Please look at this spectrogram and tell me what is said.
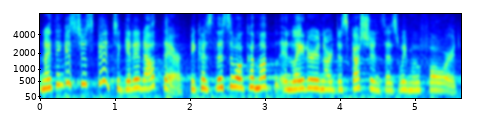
And I think it's just good to get it out there because this will come up in, later in our discussions as we move forward.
